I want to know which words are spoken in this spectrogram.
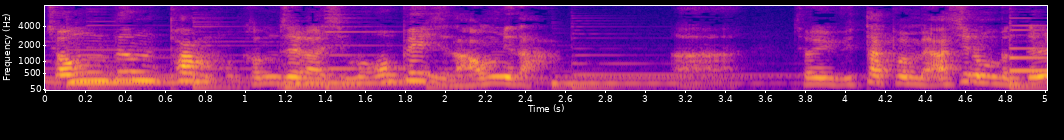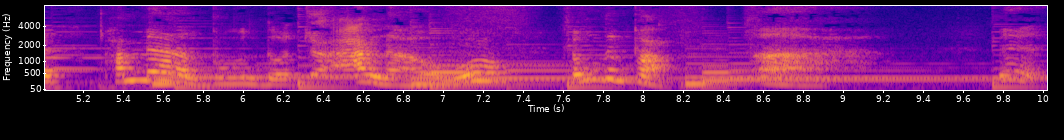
정든팜 검색하시면 홈페이지 나옵니다. 아, 저희 위탁 판매 아시는 분들 판매하는 부분도 쫙 나오고 정든팜. 아, 네,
